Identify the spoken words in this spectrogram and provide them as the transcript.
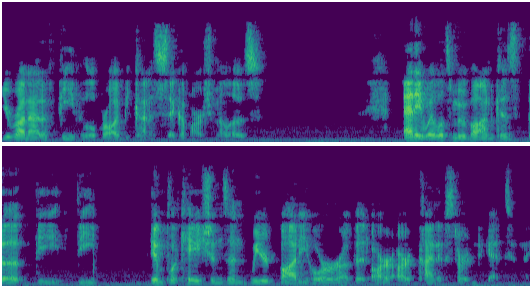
you run out of people, he'll probably be kind of sick of marshmallows. Anyway, let's move on because the the the implications and weird body horror of it are are kind of starting to get to me.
